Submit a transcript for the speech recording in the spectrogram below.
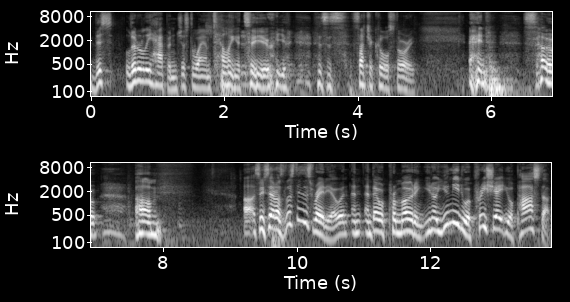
this literally happened just the way I'm telling it to you. You- this is such a cool story. And so, um, uh, so he said, I was listening to this radio and, and, and they were promoting, you know, you need to appreciate your pastor.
